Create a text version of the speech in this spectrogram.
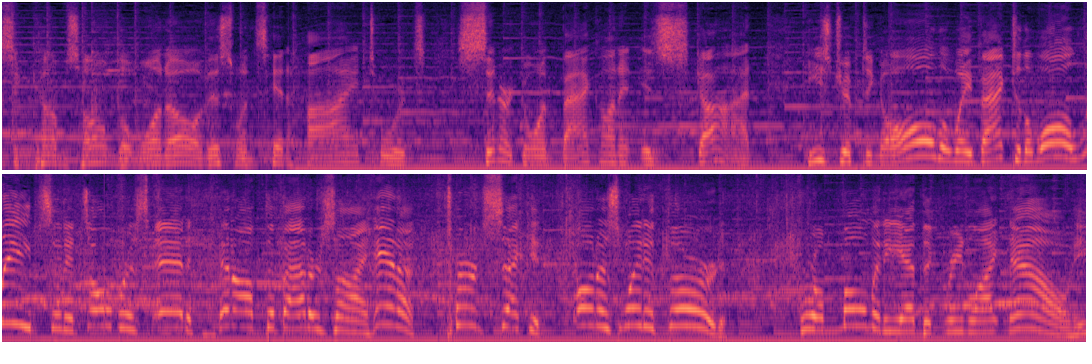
comes home the 1 0, and this one's hit high towards center. Going back on it is Scott. He's drifting all the way back to the wall, leaps, and it's over his head and off the batter's eye. Hannah turns second on his way to third. For a moment, he had the green light. Now he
